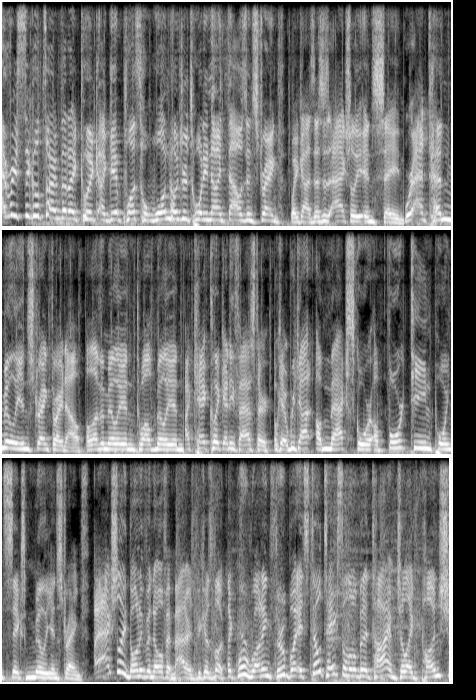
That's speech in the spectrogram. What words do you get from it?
Every single time that I click, I get plus 129,000 strength. Wait, guys, this is actually insane. We're at 10 million strength right now. 11 million, 12 million. I can't click any faster. Okay, we got a max score of 14.6 million strength. I actually don't even know if it matters because look, like we're running through, but it still takes a little bit of time to like punch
